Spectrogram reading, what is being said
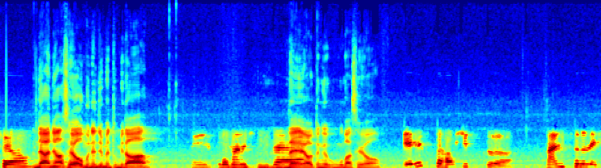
여보세요? 네, 안녕하세요. 문현진 멘토입니다. 네, 수고 많으십니다. 네, 어떤 게 궁금하세요? LX 하우시스 만천 원에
